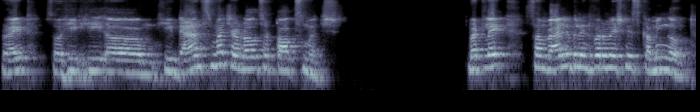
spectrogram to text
right? So he he um, he dance much and also talks much but like some valuable information is coming out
